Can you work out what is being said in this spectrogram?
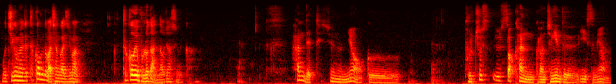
뭐 지금 현재 특검도 마찬가지지만 특검이 불러도 안 나오지 않습니까? 한 네티즌은요, 그, 불출석한 그런 증인들이 있으면,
